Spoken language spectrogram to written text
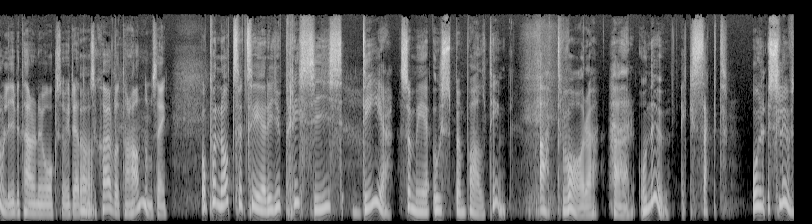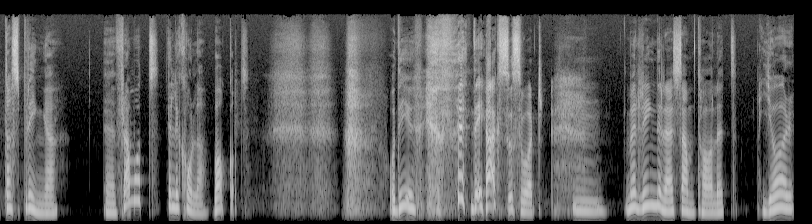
om livet här och nu också är rädd Ja. om sig själv och tar hand om sig. Och på något sätt så är det ju precis det som är uspen på allting. Att vara här och nu. Exakt. Och sluta springa eh, framåt eller kolla bakåt. Och det är ju det är också svårt. Men ring det där samtalet. Gör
